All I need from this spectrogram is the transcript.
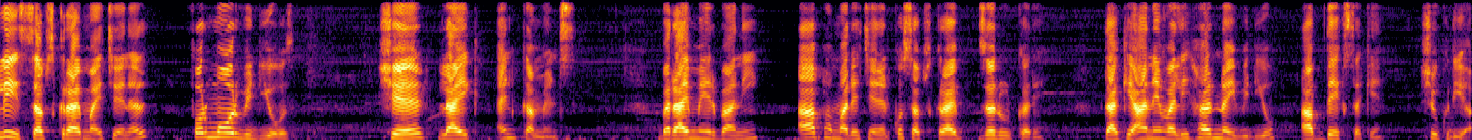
Please subscribe my channel for more videos. Share, like and comments. बरए मेहरबानी आप हमारे चैनल को सब्सक्राइब ज़रूर करें ताकि आने वाली हर नई वीडियो आप देख सकें शुक्रिया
